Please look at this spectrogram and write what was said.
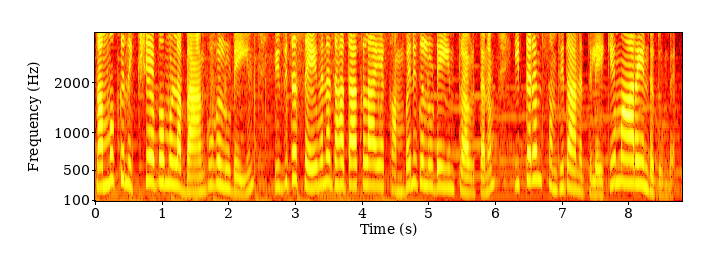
നമുക്ക് നിക്ഷേപമുള്ള ബാങ്കുകളുടെയും വിവിധ സേവനദാതാക്കളായ കമ്പനികളുടെയും പ്രവർത്തനം ഇത്തരം സംവിധാനത്തിലേക്ക് മാറേണ്ടതുണ്ട്.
